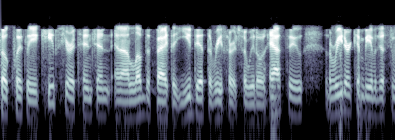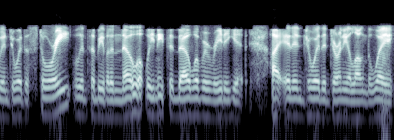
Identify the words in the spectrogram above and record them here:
so quickly. It keeps your attention, and I love the fact that you did the research, so we don't have to. The reader can be able just to enjoy the story, to be able to know what we need to know when we're reading it, uh, and enjoy the journey along the way.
